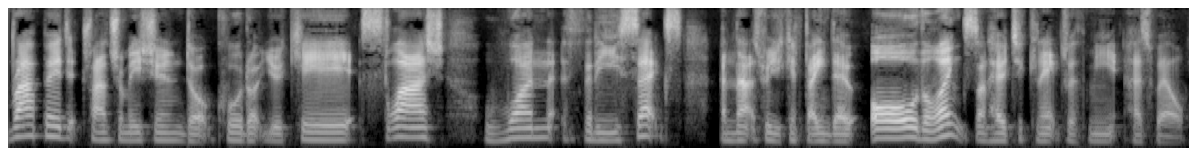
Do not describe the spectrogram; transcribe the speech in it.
rapidtransformation.co.uk slash 136 and that's where you can find out all the links on how to connect with me as well.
